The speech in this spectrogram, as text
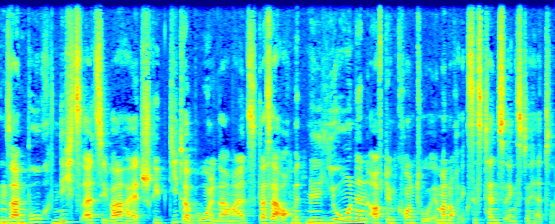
In seinem Buch Nichts als die Wahrheit schrieb Dieter Bohlen damals, dass er auch mit Millionen auf dem Konto immer noch Existenzängste hätte.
